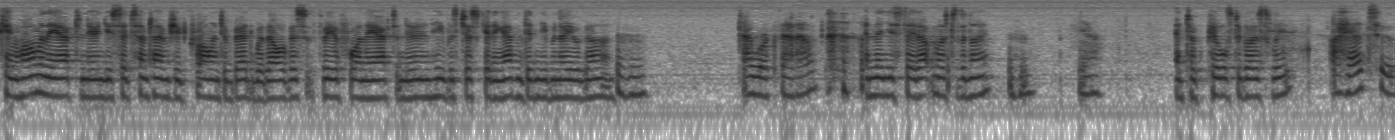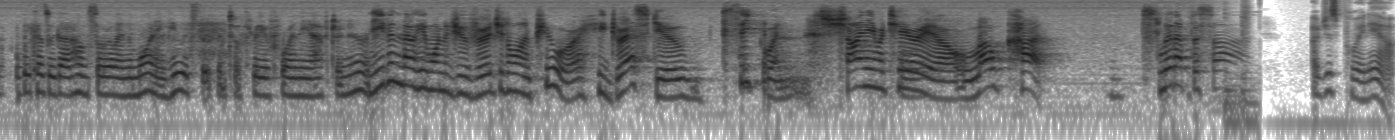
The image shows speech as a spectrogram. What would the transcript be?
Came home in the afternoon. You said sometimes you'd crawl into bed with Elvis at 3 or 4 in the afternoon, and he was just getting up and didn't even know you were gone. Mm-hmm. I worked that out. and then you stayed up most of the night? Mm-hmm. Yeah. And took pills to go to sleep? I had to. Because we got home so early in the morning, he would sleep until 3 or 4 in the afternoon. And even though he wanted you virginal and pure, he dressed you sequins, shiny material, low cut, slit up the side. I just point out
